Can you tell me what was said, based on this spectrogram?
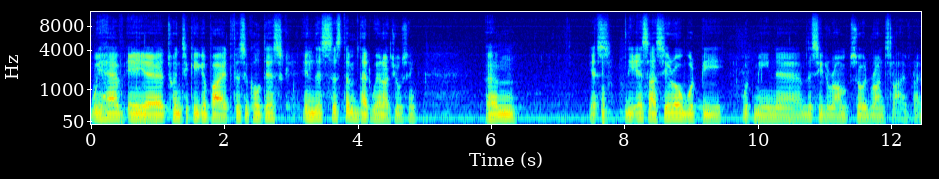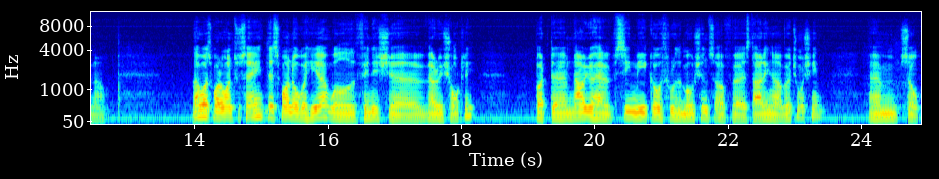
we have a uh, 20 gigabyte physical disk in this system that we're not using. Um, yes, the SR0 would be would mean uh, the CD-ROM, so it runs live right now. That was what I want to say. This one over here will finish uh, very shortly. But uh, now you have seen me go through the motions of uh, starting our virtual machine. Um, so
